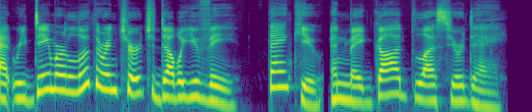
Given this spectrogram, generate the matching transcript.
at Redeemer Lutheran Church WV. Thank you, and may God bless your day.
